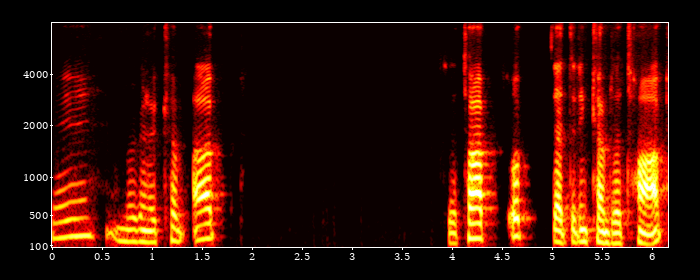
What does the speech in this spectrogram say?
Okay, and we're going to come up to the top. Oop, that didn't come to the top.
